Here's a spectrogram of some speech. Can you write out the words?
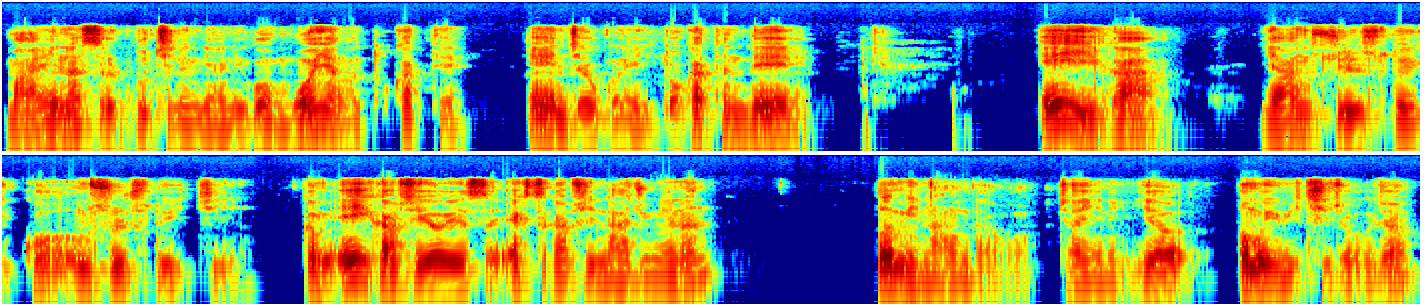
마이너스를 붙이는 게 아니고 모양은 똑같아. n 제곱근이 똑같은데 a가 양수일 수도 있고 음수일 수도 있지. 그럼 a 값에 의해서 x 값이 나중에는 음이 나온다고. 자, 얘는 이 음의 위치죠. 그죠?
